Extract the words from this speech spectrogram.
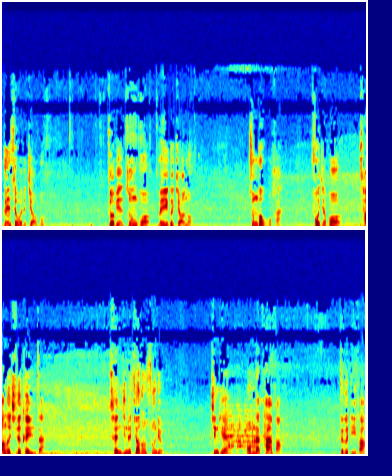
跟随我的脚步，走遍中国每一个角落。中国武汉傅家坡长洲汽车客运站，曾经的交通枢纽。今天我们来探访这个地方。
